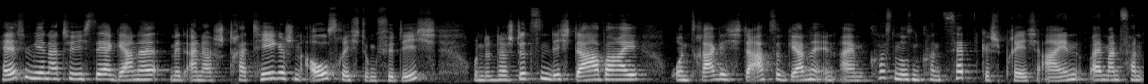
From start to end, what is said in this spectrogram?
helfen wir natürlich sehr gerne mit einer strategischen Ausrichtung für dich und unterstützen dich dabei und trage dich dazu gerne in einem kostenlosen Konzeptgespräch ein, weil man von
